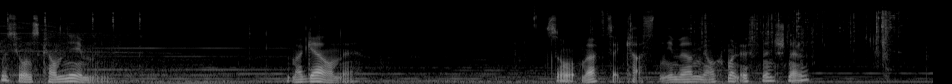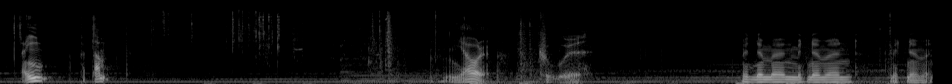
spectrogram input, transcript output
Fusionskern nehmen. Mal gerne. So, Werkzeugkasten. Den werden wir auch mal öffnen, schnell. Nein, verdammt. Jawohl. Cool. Mitnehmen, mitnehmen, mitnehmen.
